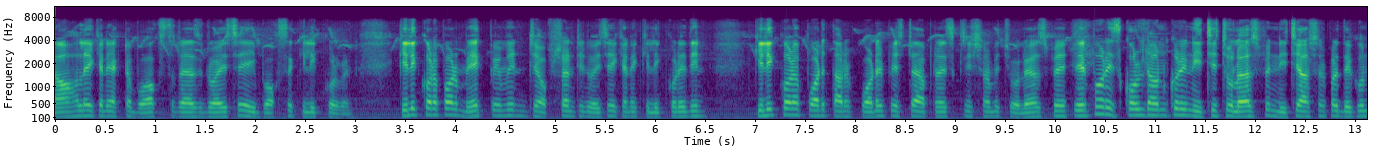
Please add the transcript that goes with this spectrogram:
না হলে এখানে একটা বক্স রয়েছে, এই বক্সে ক্লিক করবেন। ক্লিক করার পর মেক পেমেন্ট যে অপশানটি রয়েছে, এখানে ক্লিক করে দিন। ক্লিক করার পরে তার পরের পেজটা আপনার স্ক্রিনের সামনে চলে আসবে। এরপর স্ক্রল ডাউন করে নিচে চলে আসবে। নিচে আসার পর দেখুন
